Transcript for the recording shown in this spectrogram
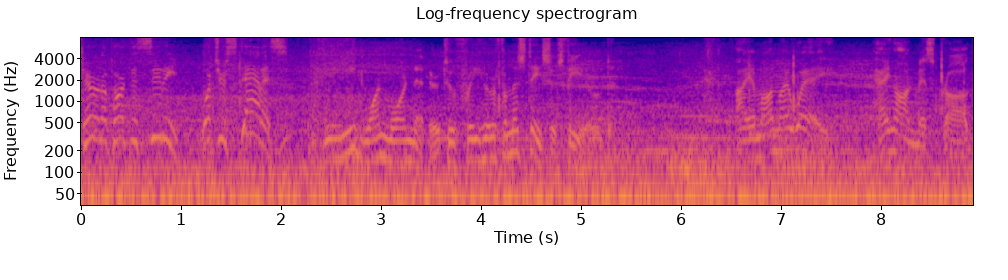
Tearing apart the city. What's your status? We need one more nether to free her from the stasis field. I am on my way. Hang on, Miss Prog.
